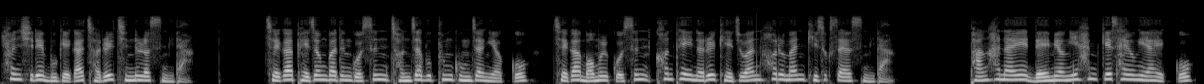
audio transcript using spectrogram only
현실의 무게가 저를 짓눌렀습니다. 제가 배정받은 곳은 전자부품 공장이었고 제가 머물 곳은 컨테이너를 개조한 허름한 기숙사였습니다. 방 하나에 4명이 함께 사용해야 했고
